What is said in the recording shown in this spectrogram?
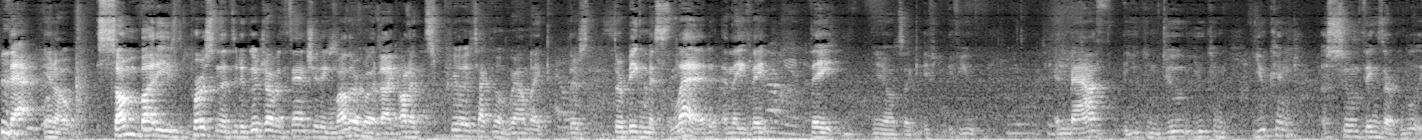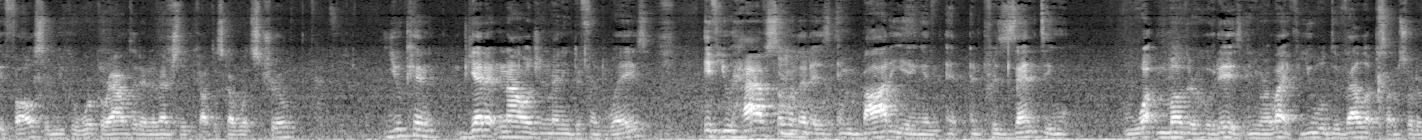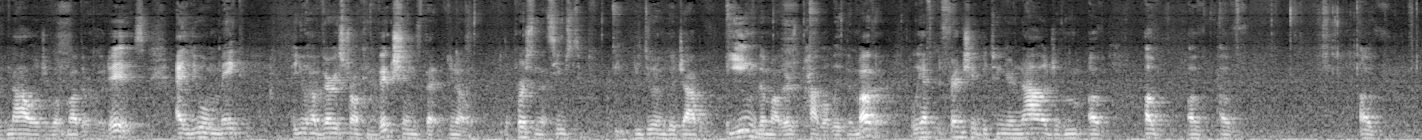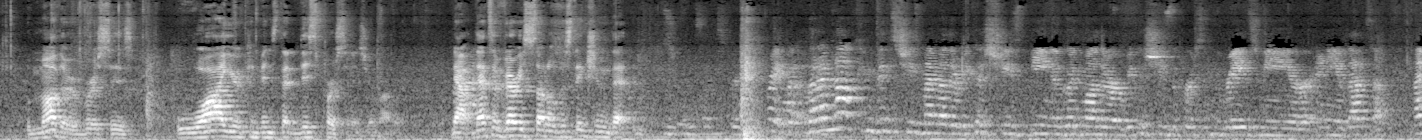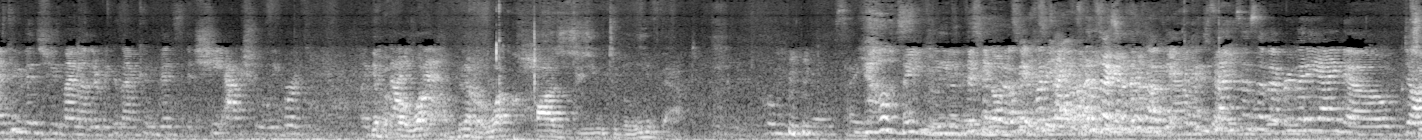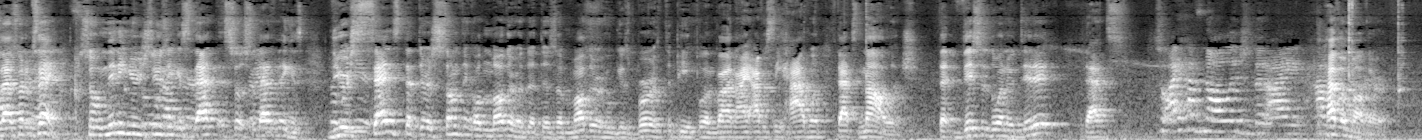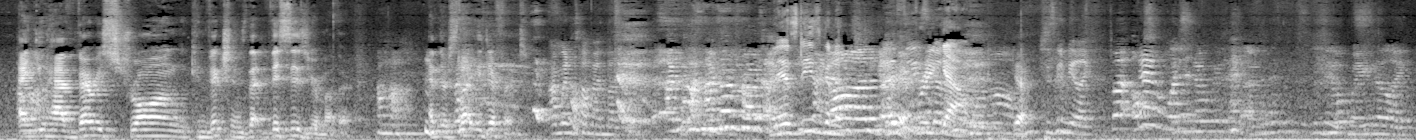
that you know somebody's the person that did a good job of instantiating motherhood like on a purely technical ground like there's they're being misled and they they they you know it's like if, if you in math you can do you can you can assume things that are completely false and you can work around it and eventually discover what's true. You can get at knowledge in many different ways. If you have someone that is embodying and, and, and presenting what motherhood is in your life you will develop some sort of knowledge of what motherhood is. And you will make and you'll have very strong convictions that you know the person that seems to be, doing a good job of being the mother is probably the mother. But we have to differentiate between your knowledge of of of of, of, of mother versus why you're convinced that this person is your mother now that's a very subtle distinction that Right, but, but I'm not convinced she's my mother because she's being a good mother or because she's the person who raised me or any of that stuff. I'm convinced she's my mother because I'm convinced that she actually birthed me. Like yeah, but, but what no, but what causes you to believe that Okay, one second, one second. Okay, consensus of everybody I know. So that's what I'm saying. So meaning you're just using is that. So, so that thing is But your when sense that there's something called motherhood. That there's a mother who gives birth to people, and I obviously have one. That's knowledge. That this is the one who did it. That's So I have knowledge that I have. have a mother, and you have very strong convictions that this is your mother, Uh-huh. and they're slightly different. I'm gonna tell my mother. I'm not, I'm not traumatized. Leslie's gonna Yeah. freak gonna- out. Yeah. She's gonna be like, But also, wasn't no really evidence. There's no way to like ever reach that.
